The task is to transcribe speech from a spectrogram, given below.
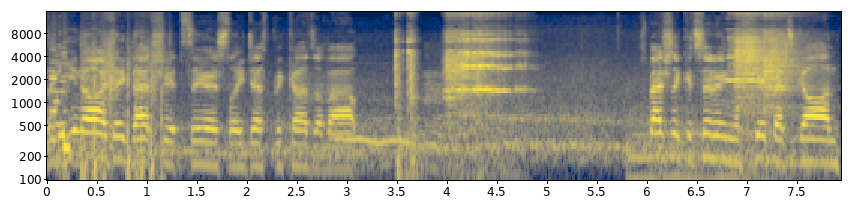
Like, you know I take that shit seriously just because of, uh... Especially considering the shit that's gone.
